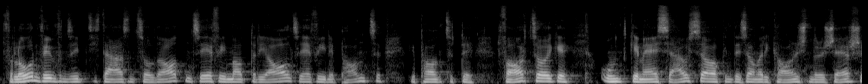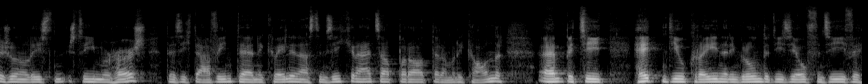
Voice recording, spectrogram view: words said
verloren, 75.000 Soldaten, sehr viel Material, sehr viele Panzer, gepanzerte Fahrzeuge und gemäß Aussagen des amerikanischen Recherchejournalisten Seymour Hirsch, der sich da auf interne Quellen aus dem Sicherheitsapparat der Amerikaner äh, bezieht, hätten die Ukrainer im Grunde diese Offensive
